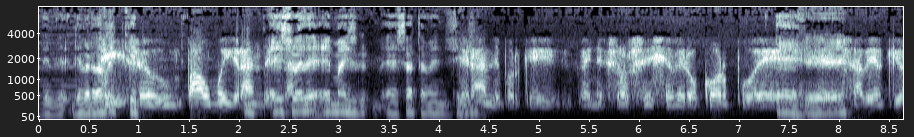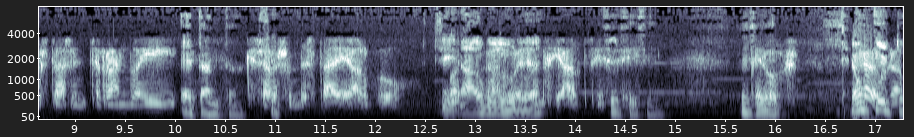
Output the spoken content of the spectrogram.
de, de verdade sí, que... é un pau moi grande. Eso grande. é, é máis... Exactamente. É grande, porque é inexorse ver o corpo e, eh, eh, saber que o estás enterrando aí... É tanto. Que sabes sí. onde está é algo... Sí, bueno, algo duro, eh? Sí, sí, sí. sí. Pero, é un culto.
